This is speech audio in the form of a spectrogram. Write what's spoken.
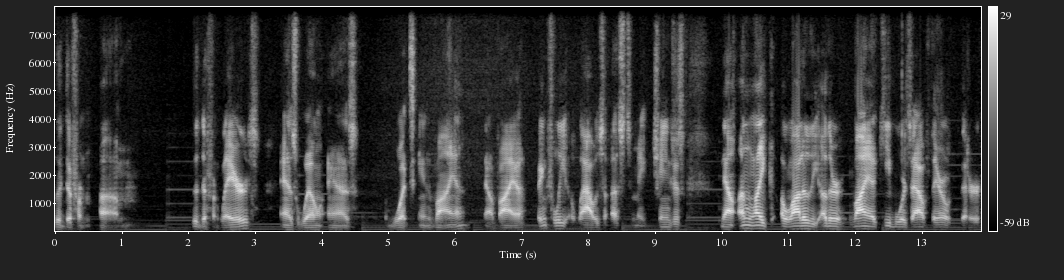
the different um, the different layers as well as what's in VIA. Now VIA thankfully allows us to make changes. Now unlike a lot of the other VIA keyboards out there that are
